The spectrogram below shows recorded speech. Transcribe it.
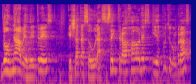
dos naves de 3, que ya te aseguras 6 trabajadores y después te compras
